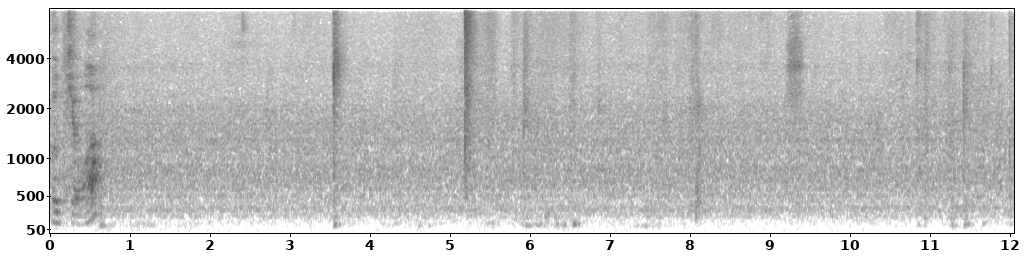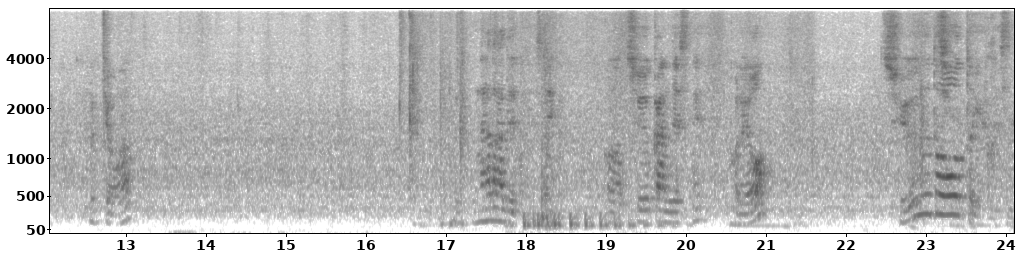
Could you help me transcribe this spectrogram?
仏教は仏教は奈良でですねこの中間ですね。これを中道というかですね。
